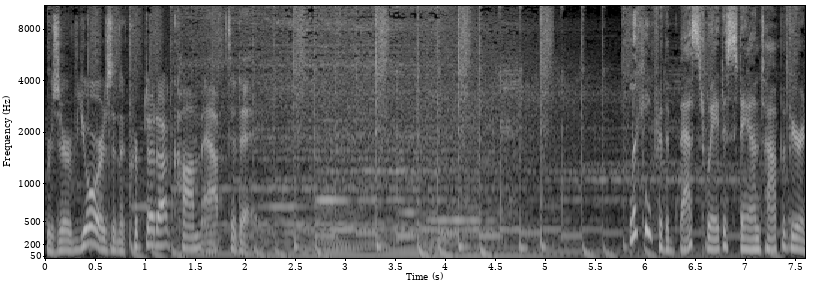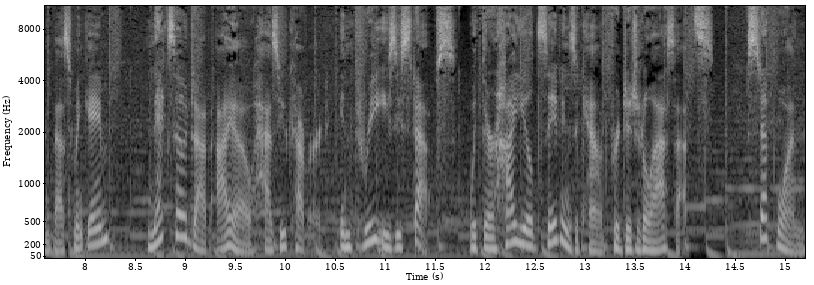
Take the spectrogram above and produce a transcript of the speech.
Reserve yours in the Crypto.com app today. Looking for the best way to stay on top of your investment game? Nexo.io has you covered in three easy steps with their high yield savings account for digital assets. Step one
